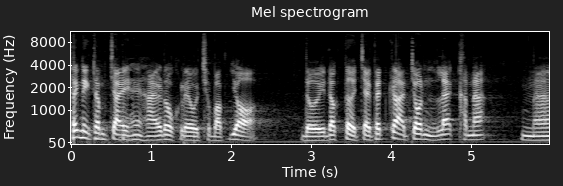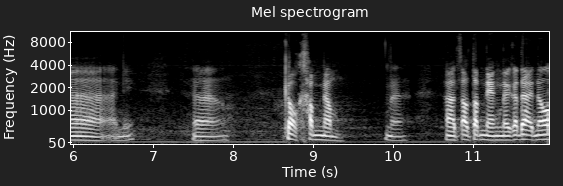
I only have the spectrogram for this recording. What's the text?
เทคนิคทำใจให้หายโรคเร็วฉบับย่อ โดยดรใจเพชรกล้าจนและคณะนะอันนี้อ่าก็คำนำนะอ่าเอาตำแหน่งหน่อยก็ได้นาะ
